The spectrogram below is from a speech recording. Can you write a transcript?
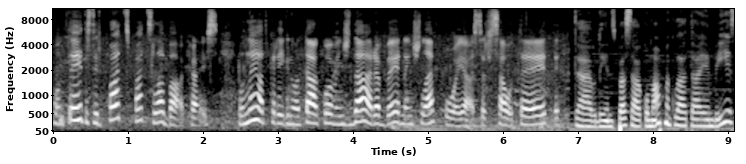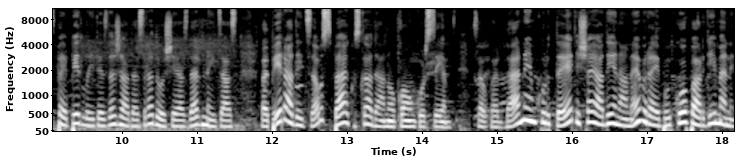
Un tētis ir pats pats labākais. Un neatkarīgi no tā, ko viņš dara, bērniņš lepojās ar savu tēti. Tēva dienas pasākuma apmeklētājiem bija iespēja piedalīties dažādās radošajās darbnīcās vai pierādīt savus spēkus kādā no konkursiem. Savukārt bērniem, kuru tēti šajā dienā nevarēja būt kopā ar ģimeni,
